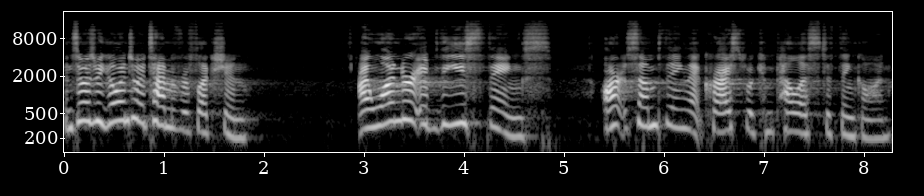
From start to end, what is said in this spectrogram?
And so, as we go into a time of reflection, I wonder if these things aren't something that Christ would compel us to think on.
